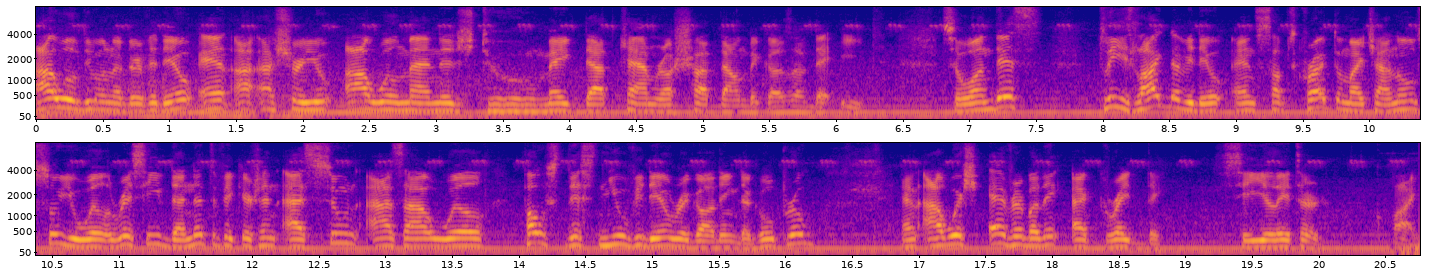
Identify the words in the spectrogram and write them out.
I will do another video and I assure you I will manage to make that camera shut down because of the heat. So on this please like the video and subscribe to my channel so you will receive the notification as soon as I will post this new video regarding the GoPro. And I wish everybody a great day. See you later. Bye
